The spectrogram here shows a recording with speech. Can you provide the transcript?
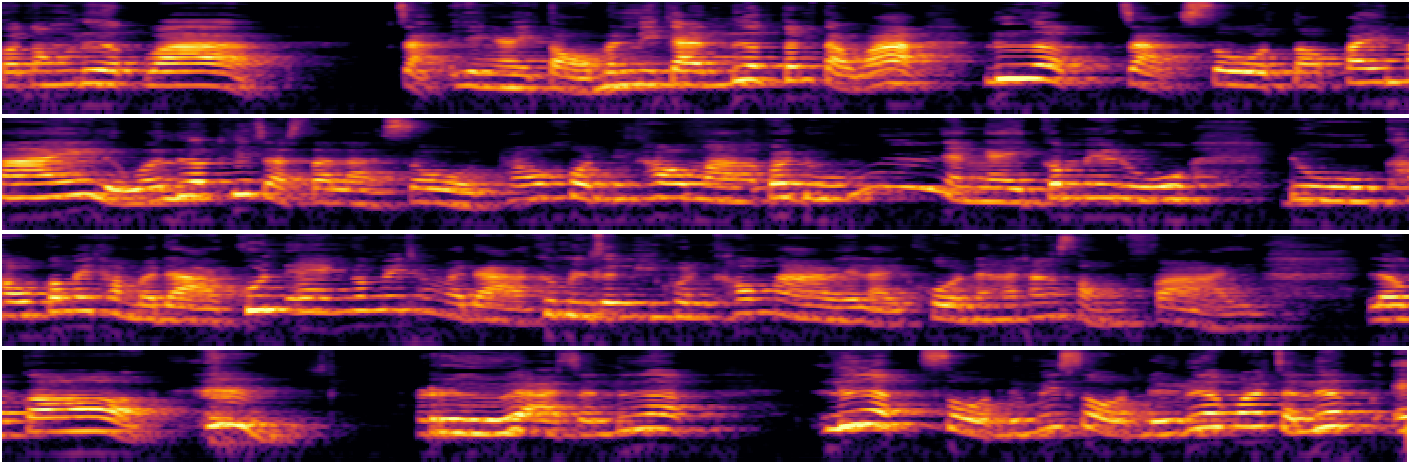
ก็ต้องเลือกว่าจะยังไงต่อมันมีการเลือกตั้งแต่ว่าเลือกจะโสดต่อไปไหมหรือว่าเลือกที่จะสละโสด เพราะคนที่เข้ามาก็ดูยังไงก็ไม่รู้ ดูเขาก็ไม่ธรรมดา คุณเองก็ไม่ธรรมดา คือมันจะมีคนเข้ามาหลาย ๆ คนนะคะ ทั้งสองฝ่าย แล้วก็หรืออาจจะเลือก เลือกโสดหรือไม่โสดหรือเลือกว่าจะเลือก A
